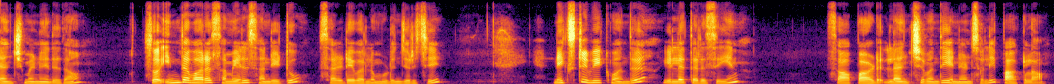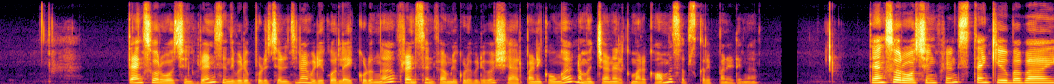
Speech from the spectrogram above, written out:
லன்ச் மெனு இது தான் ஸோ இந்த வார சமையல் சண்டே டு சாட்டர்டே வரலும் முடிஞ்சிருச்சு. நெக்ஸ்ட் வீக் வந்து இல்லத்தரசியின் சாப்பாடு லஞ்சு வந்து என்னன்னு சொல்லி பார்க்கலாம். தேங்க்ஸ் ஃபார் வாட்சிங் ஃப்ரெண்ட்ஸ் இந்த வீடியோ பிடிச்சிருந்துச்சுன்னா வீடியோக்கு ஒரு லைக் கொடுங்க. ஃப்ரெண்ட்ஸ் அண்ட் ஃபேமிலி கூட வீடியோ ஷேர் பண்ணிக்கோங்க. நம்ம சேனலுக்கு மறக்காமல் சப்ஸ்கிரைப் பண்ணிவிடுங்க தேங்க்ஸ் ஃபார் வாட்சிங் ஃப்ரெண்ட்ஸ் தேங்க்யூ பாய்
